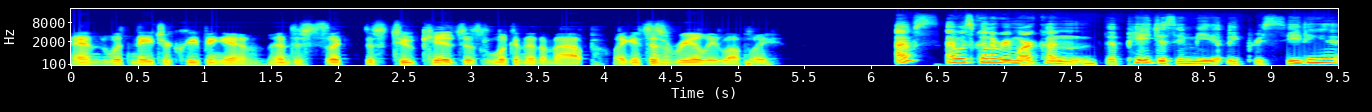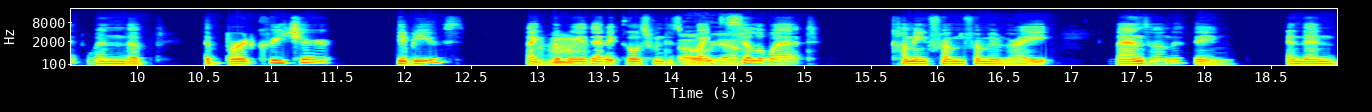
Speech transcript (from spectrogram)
And with nature creeping in, and just like just two kids just looking at a map. Like it's just really lovely. I was I was going to remark on the pages immediately preceding it when the the bird creature debuts, like the way that it goes from this Oh, white yeah. silhouette coming from from the right, lands on the thing, and then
